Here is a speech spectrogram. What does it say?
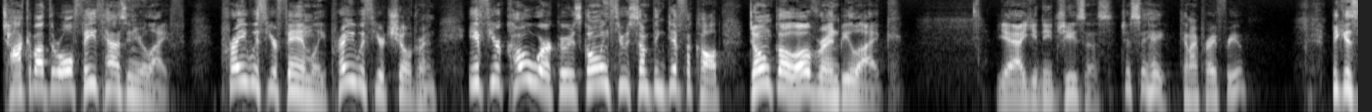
talk about the role faith has in your life. Pray with your family, pray with your children. If your coworker is going through something difficult, don't go over and be like, "Yeah, you need Jesus." Just say, "Hey, can I pray for you?" Because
